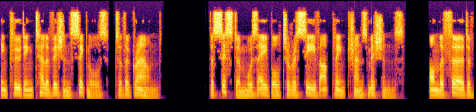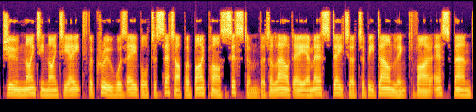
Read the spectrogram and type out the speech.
including television signals, to the ground. The system was able to receive uplink transmissions. On 3 June 1998 the crew was able to set up a bypass system that allowed AMS data to be downlinked via S-band,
